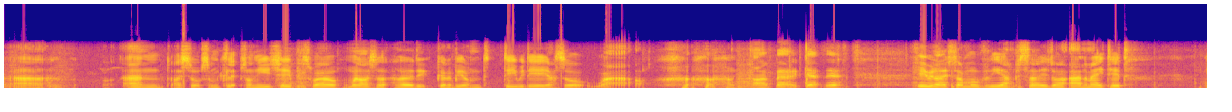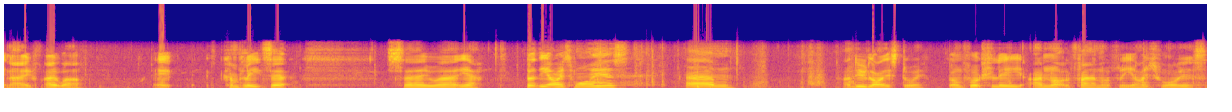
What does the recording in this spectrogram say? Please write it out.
uh, and I saw some clips on YouTube as well. When I heard it going to be on DVD, I thought, wow, I better get this. Even though some of the episodes are animated, you know, oh well, it completes it. So, uh, yeah. But the Ice Warriors, um, I do like this story, but unfortunately, I'm not a fan of the Ice Warriors.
